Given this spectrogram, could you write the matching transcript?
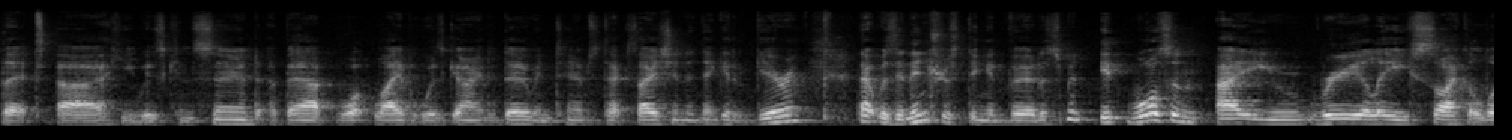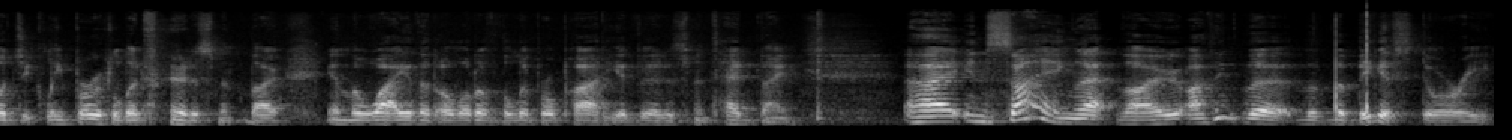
that uh, he was concerned about what Labor was going to do in terms of taxation and negative gearing. That was an interesting advertisement. It wasn't a really psychologically brutal advertisement, though, in the way that a lot of the Liberal Party advertisements had been. Uh, in saying that, though, I think the, the, the biggest story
